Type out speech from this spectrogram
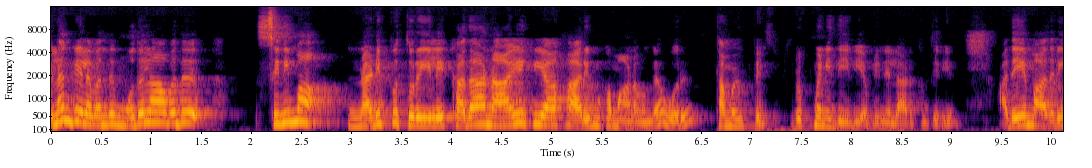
இலங்கையில வந்து முதலாவது சினிமா நடிப்பு துறையிலே கதாநாயகியாக அறிமுகமானவங்க ஒரு தமிழ் பெண் ருக்மிணி தேவி அப்படின்னு எல்லாருக்கும் தெரியும். அதே மாதிரி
